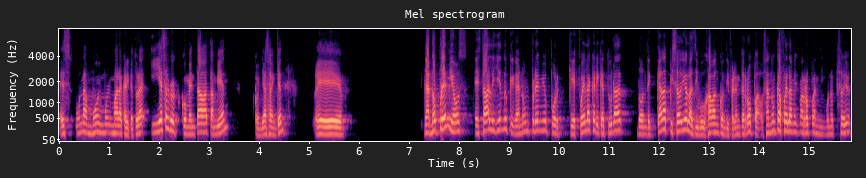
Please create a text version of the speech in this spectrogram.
es una muy, muy mala caricatura. Y es algo que comentaba también, con ya saben quién. eh, ganó premios. Estaba leyendo que ganó un premio porque fue la caricatura donde cada episodio las dibujaban con diferente ropa. O sea, nunca fue la misma ropa en ningún episodio.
